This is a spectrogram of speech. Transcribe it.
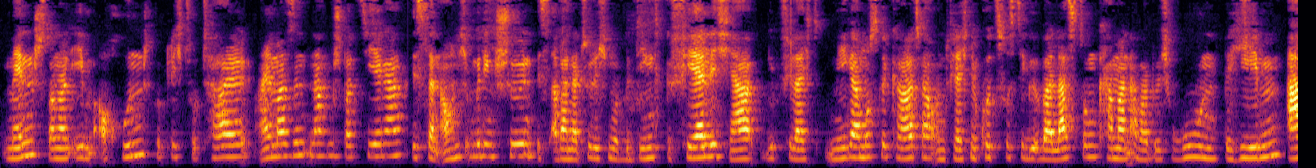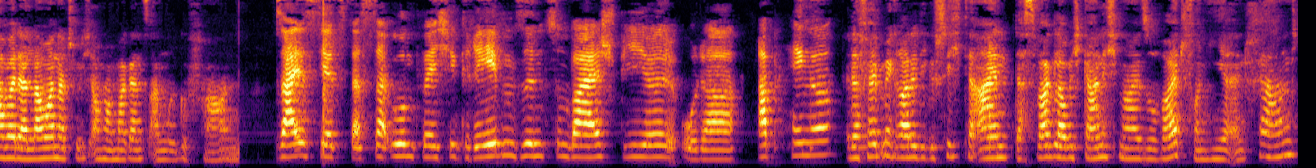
Mensch, sondern eben auch Hund wirklich total Eimer sind nach dem Spaziergang. Ist dann auch nicht unbedingt schön, ist aber natürlich nur bedingt gefährlich. Ja, gibt vielleicht mega Muskelkater und vielleicht eine kurzfristige Überlastung, kann man aber durch Ruhen beheben. Aber da lauern natürlich auch nochmal ganz andere Gefahren. Sei es jetzt, dass da irgendwelche Gräben sind zum Beispiel oder Abhänge. Da fällt mir gerade die Geschichte ein, das war, glaube ich, gar nicht mal so weit von hier entfernt.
